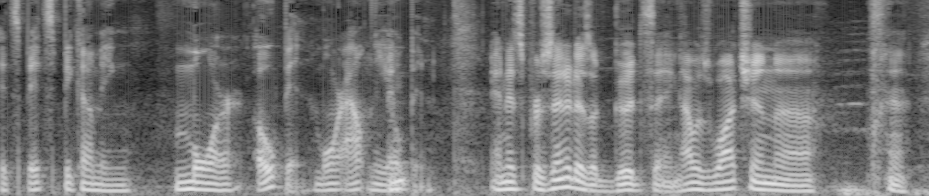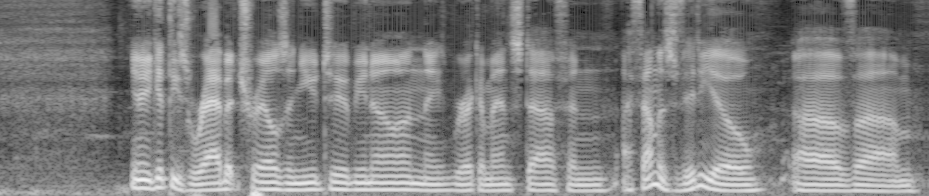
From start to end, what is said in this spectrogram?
it's it's becoming more open more out in the open and it's presented as a good thing. I was watching, uh, you know, you get these rabbit trails in YouTube, you know, and they recommend stuff. And I found this video of um,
